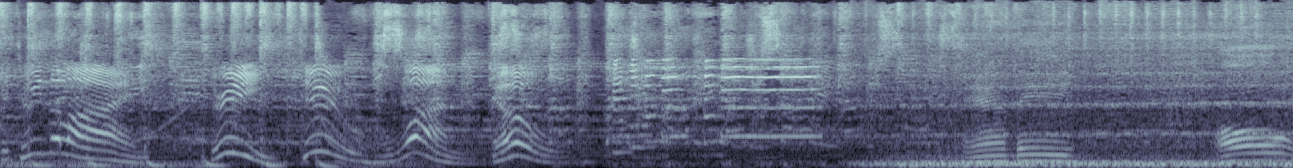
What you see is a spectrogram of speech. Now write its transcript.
Between the lines. Three, two, one, go. And the all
